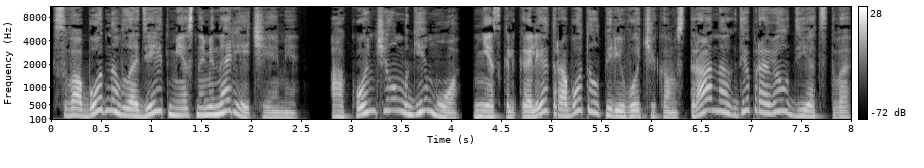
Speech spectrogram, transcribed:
Свободно владеет местными наречиями. Окончил МГИМО, несколько лет работал переводчиком в странах, где провел детство,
